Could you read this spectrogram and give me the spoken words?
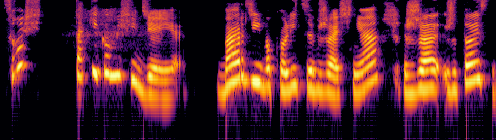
coś takiego mi się dzieje bardziej w okolicy września, że, że to jest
